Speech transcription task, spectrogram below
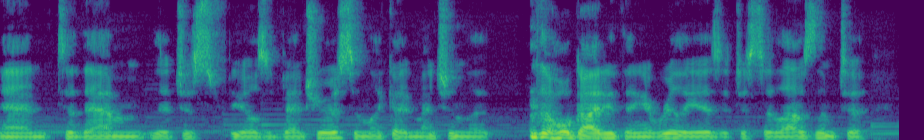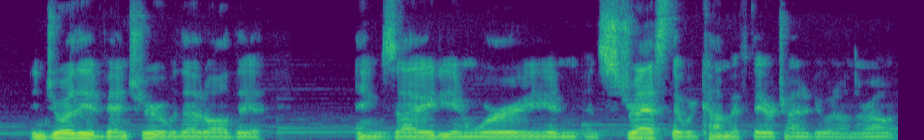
and to them it just feels adventurous. And like I mentioned that the whole guiding thing it really is. It just allows them to enjoy the adventure without all the anxiety and worry and, and stress that would come if they were trying to do it on their own.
